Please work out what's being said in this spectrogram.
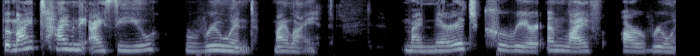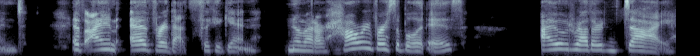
but my time in the ICU ruined my life. My marriage, career, and life are ruined. If I am ever that sick again, no matter how reversible it is, I would rather die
